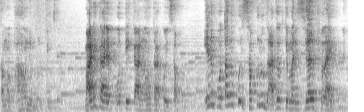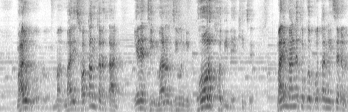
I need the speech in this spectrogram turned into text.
સમભાવની મૂર્તિ છે. મારી તારે પોતિકા નહોતા કોઈ સપના. એને પોતાનું કોઈ સપનું આદત કે મારી સેલ્ફ લાઈફ ને, મારું મારી સ્વતંત્રતા એને મારા જીવનની ઘોર ખોદી નાખી છે. મારી માને તો કોઈ પોતાની છે ને,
